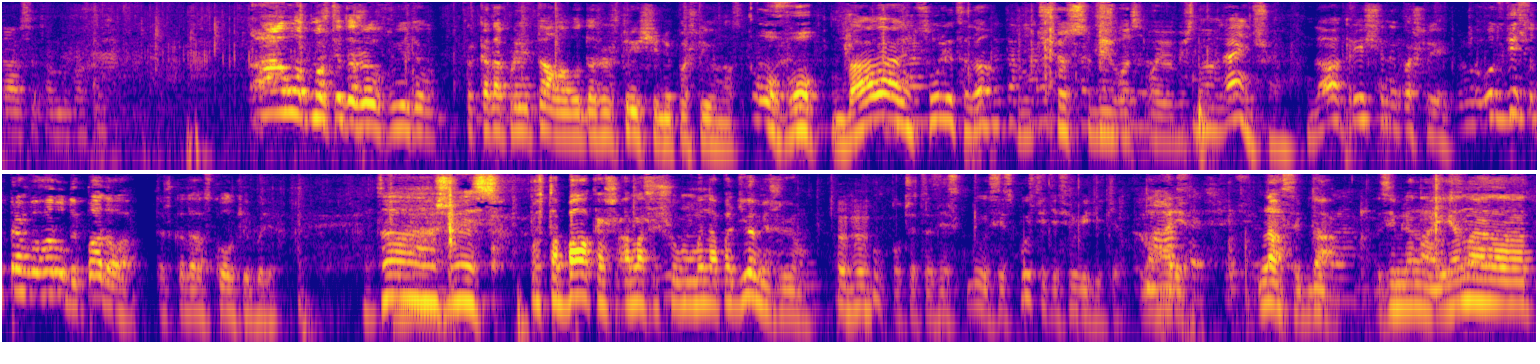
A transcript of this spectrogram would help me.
А, все там А вот, можете даже увидеть, вот, когда прилетало, вот даже ж трещины пошли у нас. Ого! Да, да, с улицы, да. Нічого собі, от ой, вибачте. Ну, да, ничего. Да, трещины пошли. Вот здесь вот прям в огороды падало, даже когда осколки были. Да, жесть. Просто балка, ж, она же еще мы на подъеме живем. Мгм. Ну, получается, здесь, ну, если спуститесь, увидите. На горе. Насыпь, да, земляная. И она от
